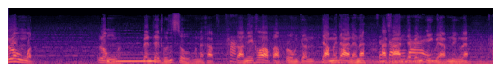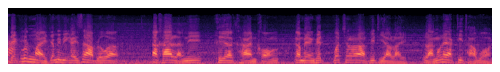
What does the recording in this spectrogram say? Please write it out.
โล่งหมดโล่งหมดอืมเป็นใต้ถุนสูงนะครับ ค่ะตอนนี้เขาก็ปรับปรุงจนจำไม่ได้แล้วนะ จนจำไม่ได้อาคารจะเป็นอีกแบบหนึ่งแล้ว ค่ะ เด็กรุ่นใหม่จะไม่มีใครทราบเลยว่า อาคารหลังนี้คืออาคารของกำแพงเพชรวัชรราชวิทยาลัย หลังแรกที่ถาวร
